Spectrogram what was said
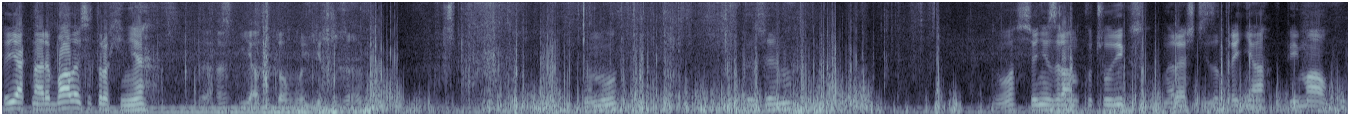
Ти як нарибалився трохи, ні? Я додому їду зараз. Ну, ну. О, сьогодні зранку чоловік нарешті за три дня впіймав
